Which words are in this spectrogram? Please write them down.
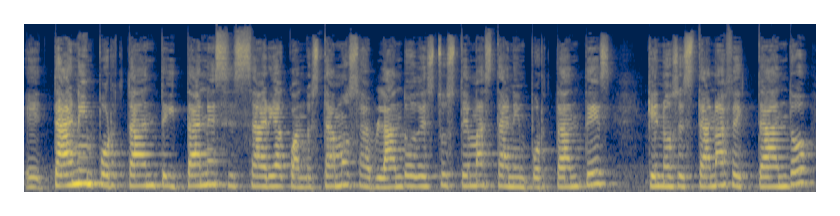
eh, tan importante y tan necesaria cuando estamos hablando de estos temas tan importantes que nos están afectando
